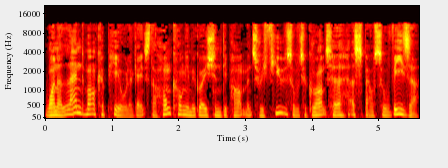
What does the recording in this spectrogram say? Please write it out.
won a landmark appeal against the Hong Kong Immigration Department's refusal to grant her a spousal visa.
